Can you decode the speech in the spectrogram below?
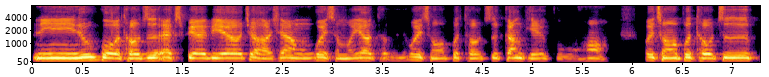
你如果投资 SPYVO，就好像为什么要投？为什么不投资钢铁股哈？为什么不投资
